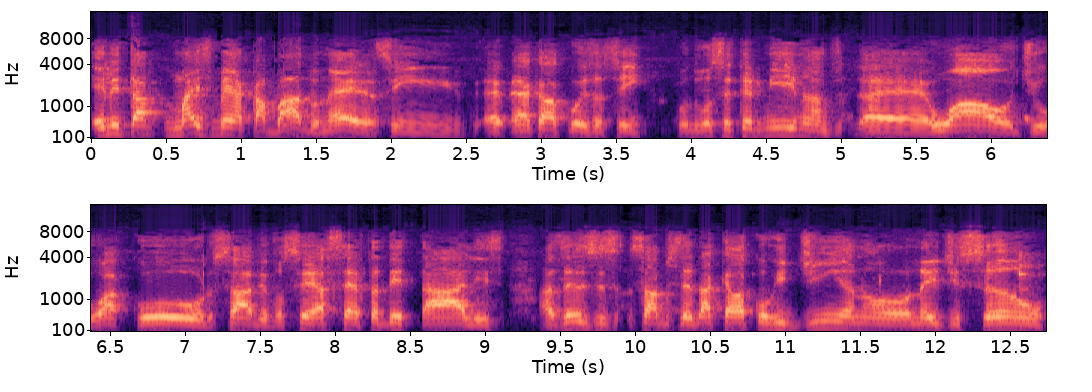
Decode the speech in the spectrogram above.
ele tá mais bem acabado, né? Assim, é, é aquela coisa assim, quando você termina é, o áudio, a cor, sabe? Você acerta detalhes, às vezes, sabe, você dá aquela corridinha no, na edição,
